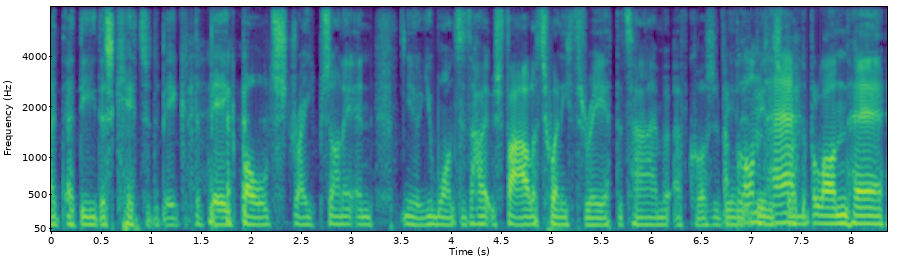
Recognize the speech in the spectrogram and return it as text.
Adidas kit with the big, the big bold stripes on it, and you know you wanted to have it was Fowler twenty three at the time, of course, being, blonde being hair. the blonde hair.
